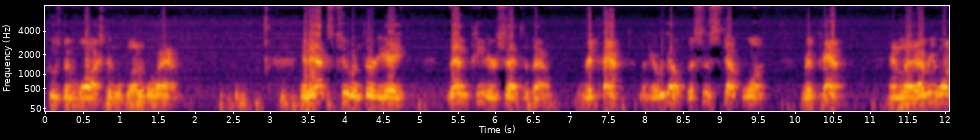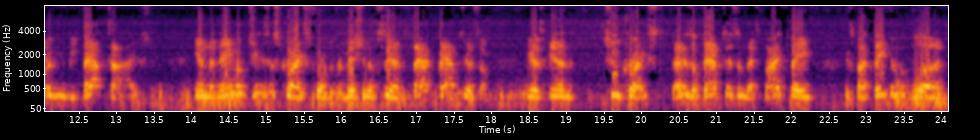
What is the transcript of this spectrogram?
who's been washed in the blood of the Lamb. In Acts 2 and 38, then Peter said to them, Repent. Now here we go. This is step one. Repent, and let every one of you be baptized in the name of Jesus Christ for the remission of sins. That baptism is in to Christ. That is a baptism that's by faith. It's by faith in the blood.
